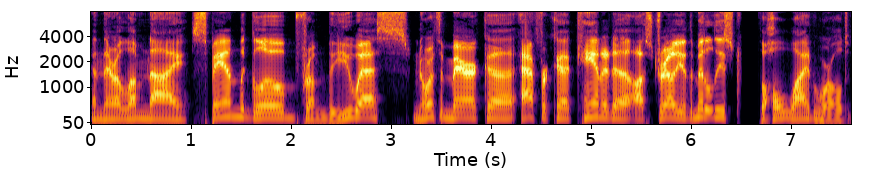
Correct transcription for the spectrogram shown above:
and their alumni span the globe from the US, North America, Africa, Canada, Australia, the Middle East, the whole wide world.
